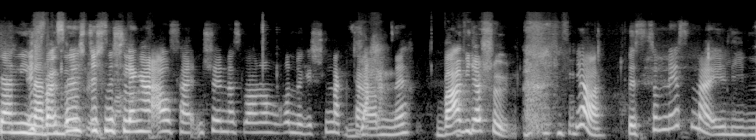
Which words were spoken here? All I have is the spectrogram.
Ja, Nina, Ich dann will ich dich nicht mache. länger aufhalten. Schön, dass wir auch noch eine Runde geschnackt Ja. haben, ne? War wieder schön. Ja, bis zum nächsten Mal, ihr Lieben.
